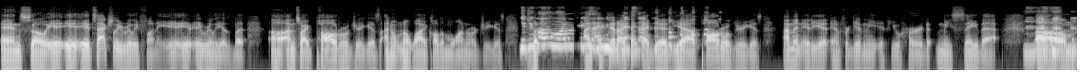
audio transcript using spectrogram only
And so it, it it's actually really funny. It, it, really is. But uh, I'm sorry, Paul Rodriguez. I don't know why I called him Juan Rodriguez, Did you call him Juan I Rodriguez? I didn't did. even I think I did. Yeah, Paul Rodriguez. I'm an idiot, and forgive me if you heard me say that. Um,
